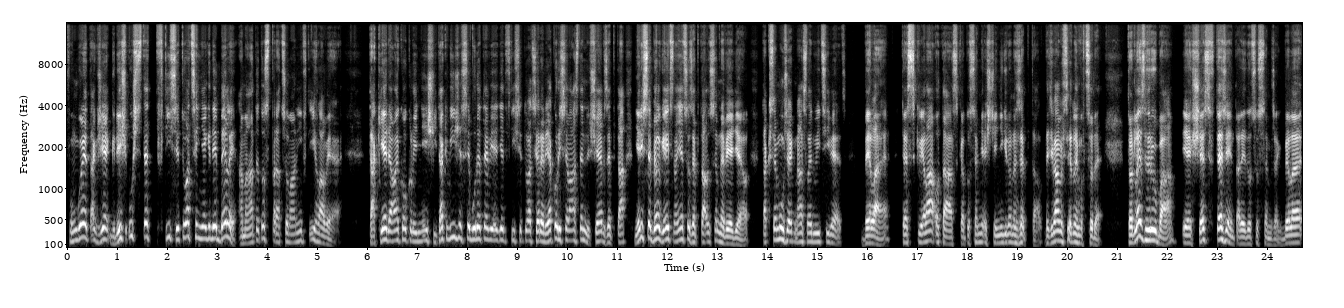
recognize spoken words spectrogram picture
funguje tak, že když už jste v té situaci někdy byli a máte to zpracované v té hlavě, tak je daleko klidnější. Tak ví, že si budete vědět v té situaci rady. Jako když se vás ten šéf zeptá, mě když se Bill Gates na něco zeptal, to jsem nevěděl, tak jsem mu řekl následující věc. Byle, to je skvělá otázka, to se mě ještě nikdo nezeptal. Teď vám vysvětlím, o co jde. Tohle zhruba je 6 vteřin, tady to, co jsem řekl. Byle,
